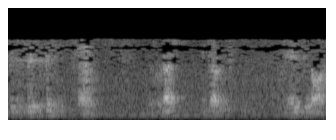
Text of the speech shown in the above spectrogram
which is basically the product which created or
